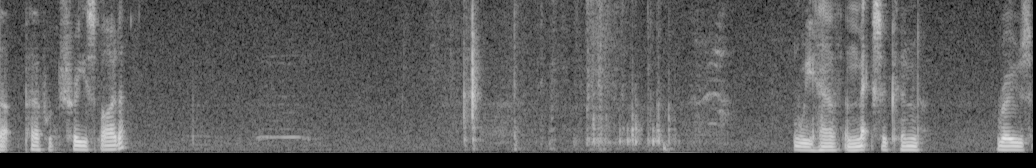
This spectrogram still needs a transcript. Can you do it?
up, purple tree spider. We have a Mexican rose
